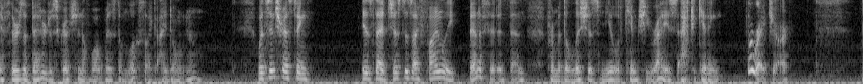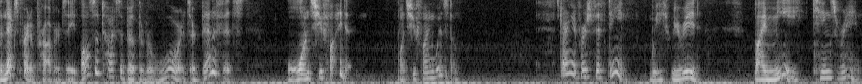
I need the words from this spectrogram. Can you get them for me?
If there's a better description of what wisdom looks like, I don't know. What's interesting is that just as I finally benefited then from a delicious meal of kimchi rice after getting the right jar, the next part of Proverbs 8 also talks about the rewards or benefits once you find it, once you find wisdom. Starting at verse 15, we, we read, By me kings reign,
